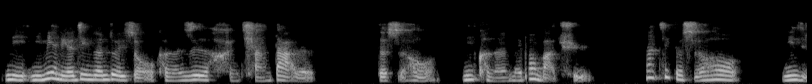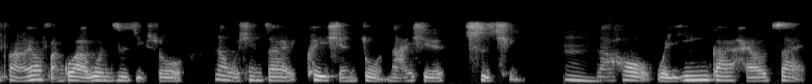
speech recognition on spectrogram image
你你面临的竞争对手可能是很强大的的时候，你可能没办法去。那这个时候，你反而要反过来问自己说：那我现在可以先做哪一些事情？嗯，然后我应该还要再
